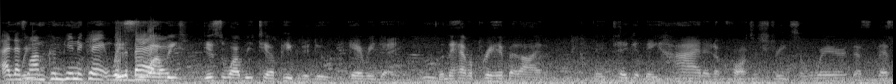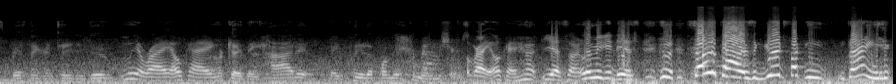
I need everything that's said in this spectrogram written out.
And that's we- why I'm communicating with this the is what we this is what we tell people to do every day Mm. when they have a prohibited item. They take it, they hide it across the street somewhere. That's that's the best thing I can tell you to do. Yeah, right. Okay. Okay, they hide it, they put it up on their come here, let me show you something. Right, okay. Yes, sir. Let me get this. Solar power is a good fucking thing.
